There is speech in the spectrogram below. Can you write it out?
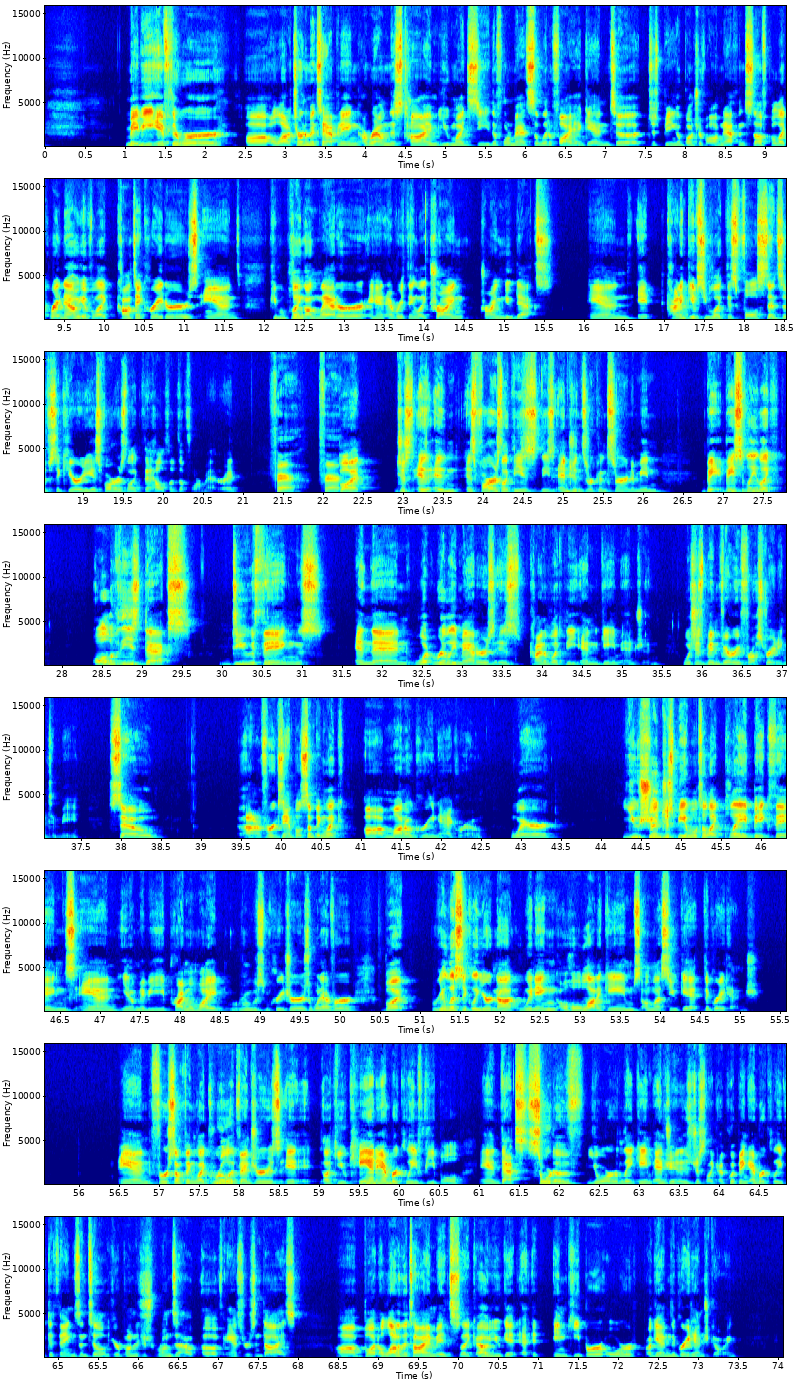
maybe if there were uh, a lot of tournaments happening around this time, you might see the format solidify again to just being a bunch of Omnath and stuff. But like right now, you have like content creators and people playing on ladder and everything like trying trying new decks. And it kind of gives you like this false sense of security as far as like the health of the format right? Fair fair. But just as, in, as far as like these these engines are concerned i mean ba- basically like all of these decks do things and then what really matters is kind of like the end game engine which has been very frustrating to me. So i don't know for example something like uh, mono green aggro, where you should just be able to like play big things and you know maybe primal might remove some creatures whatever but realistically you're not winning a whole lot of games unless you get the great henge and for something like Gruul Adventures, it, like you can Embercleave people, and that's sort of your late game engine is just like equipping Embercleave to things until your opponent just runs out of answers and dies. Uh, but a lot of the time, it's like, oh, you get Innkeeper or again the Great Henge going,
